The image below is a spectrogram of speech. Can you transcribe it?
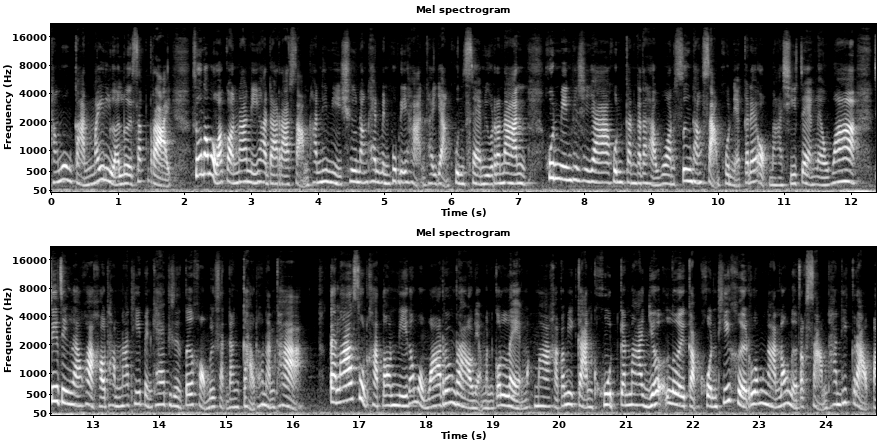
ทั้งวงการไม่เหลือเลยสักราย ซึ่งต้องบอกว่าก่อนหน้านี้ค่ะดาราสามท่านที่มีชื่อนั่งแท่นเป็นผู้บริหารค่ะอย่างคุณแซมยุรนันคุณมินพิชยา คุณกันกันตถาวรซึ่งทั้งสามคนเนี่ยก็ได้ออกมาชี้แจงแล้วว่า จริง ๆ แล้วค่ะ เขาทำหน้าที่เป็นแค่พรีเซนเตอร์ของบริษัทดังกล่าวเท่านั้นค่ะแต่ล่าสุดค่ะตอนนี้ต้องบอกว่าเรื่องราวเนี่ยมันก็แรงมากๆค่ะ ก็มีการขุดกันมาเยอะเลยกับคนที่เคยร่วมงานนอกเหนือจาก 3 ท่านที่กล่าวไป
